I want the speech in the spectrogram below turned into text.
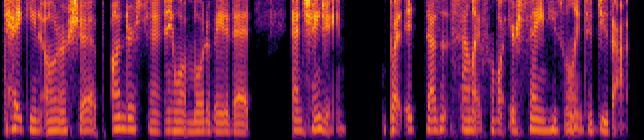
taking ownership, understanding what motivated it and changing. But it doesn't sound like from what you're saying, he's willing to do that.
